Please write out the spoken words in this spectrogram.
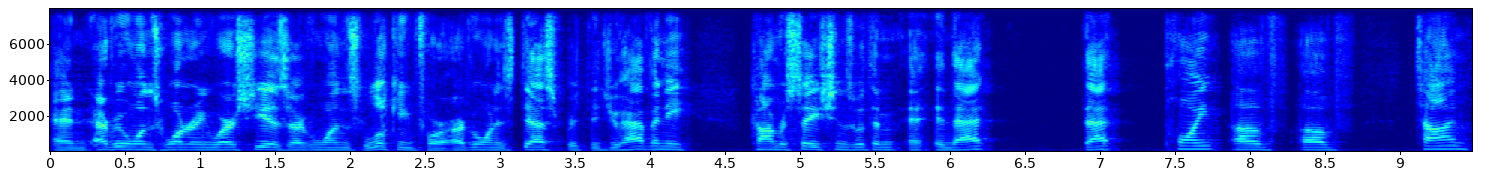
and everyone's wondering where she is, everyone's looking for her, everyone is desperate. Did you have any conversations with him in that that point of of time?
